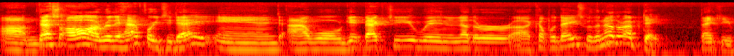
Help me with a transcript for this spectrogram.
Um, that's all I really have for you today, and I will get back to you in another uh, couple of days with another update. Thank you.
